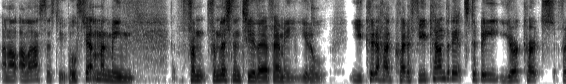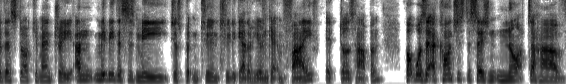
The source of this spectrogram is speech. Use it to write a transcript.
and I'll, I'll ask this to you both, gentlemen. I mean, from from listening to you there, Femi, you know, you could have had quite a few candidates to be your Kurtz for this documentary. And maybe this is me just putting two and two together here and getting five. It does happen. But was it a conscious decision not to have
